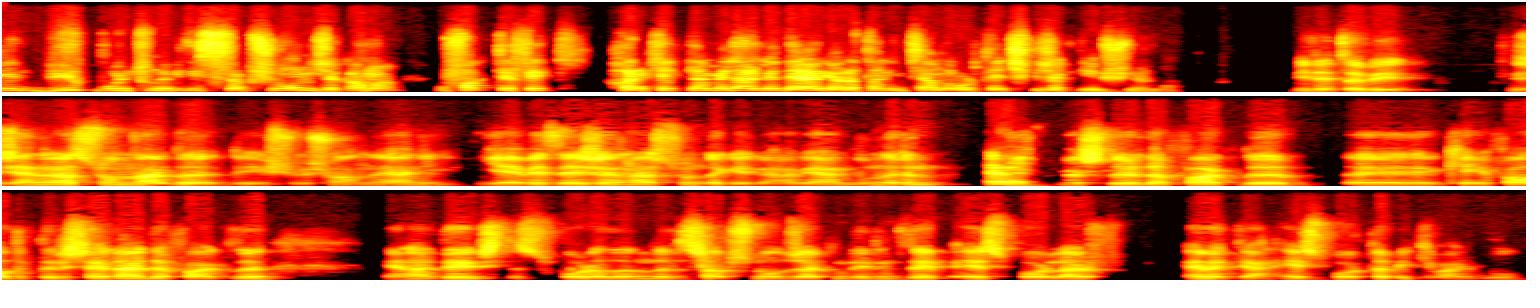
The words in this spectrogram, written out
büyük boyutunda bir disruption olmayacak ama ufak tefek hareketlenmelerle değer yaratan imkanlar ortaya çıkacak diye düşünüyorum ben. Bir de tabii jenerasyonlar da değişiyor şu anda. Yani Y ve Z jenerasyonu da geliyor abi. Yani bunların evet. ihtiyaçları da farklı, e, keyif aldıkları şeyler de farklı genelde işte spor alanında disruption olacak mı dediğimizde hep e-sporlar evet yani e-spor tabii ki var. Bu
